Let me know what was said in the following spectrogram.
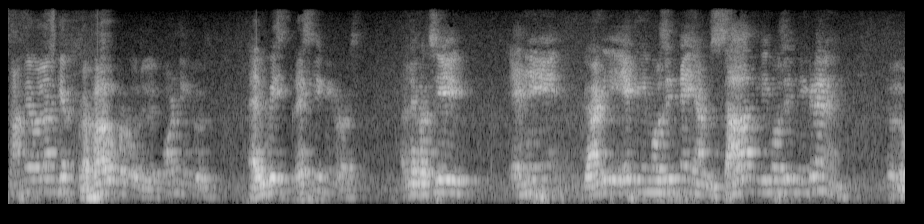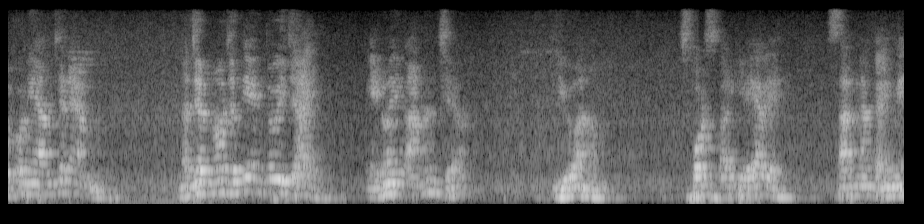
સામે વાળા કે પ્રભાવ પડવો જોઈએ. કોણ નીકળ્યો? એલ્વિસ પ્રેસલી નીકળ્યો છે. એટલે પછી એની ગાડી એક લિમોઝિન નહીં, આમ સાત લિમોઝિન નીકળે ને, તો લોકોની આમ છે ને આમ નજર ન જતી એમ તો જાય એનો એક આનંદ છે. યુવાનો સ્પોર્ટ્સ પાર્ક લઈ આવે સાંજના ટાઈમે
